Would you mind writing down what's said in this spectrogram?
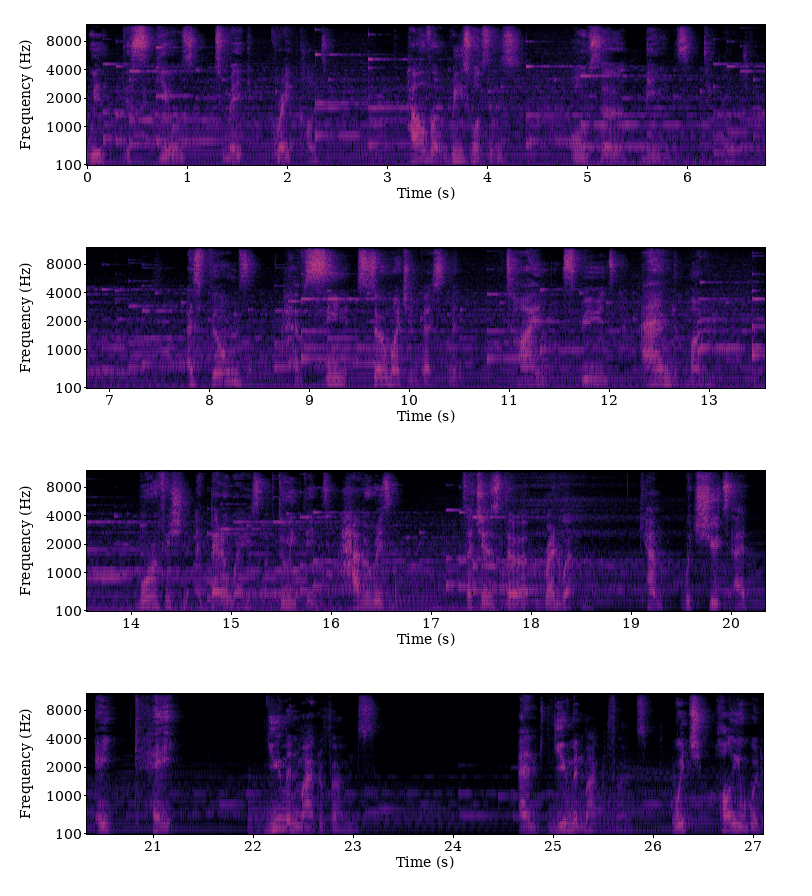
with the skills to make great content. However, resources also means technology. As films have seen so much investment, time, experience, and money, more efficient and better ways of doing things have arisen, such as the Red Weapon camera, which shoots at 8K, Neumann microphones, and Neumann microphones, which Hollywood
